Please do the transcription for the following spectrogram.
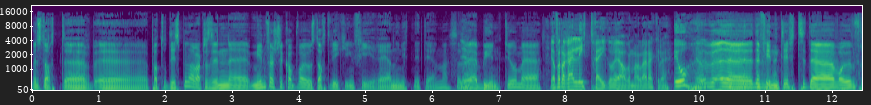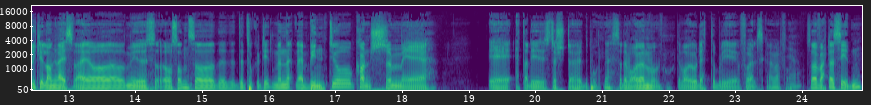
Men Start-patriotismen har vært der siden eh, Min første kamp var jo Start Viking 4-1 i 1991. Da. Så det, Ja. jeg begynte jo med ja, for dere er litt treigere i Arendal, er det ikke det? Jo, eh, definitivt. Det var jo en fryktelig lang reisevei og, og mye og sånn, så det, det tok jo tid. Men jeg begynte jo kanskje med eh, et av de største høydepunktene. Så det var jo, en, det var jo lett å bli forelska, i hvert fall. Ja. Så jeg har vært der siden,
